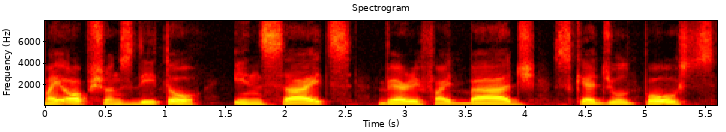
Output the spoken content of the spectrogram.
May options dito, insights, verified badge, scheduled posts,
